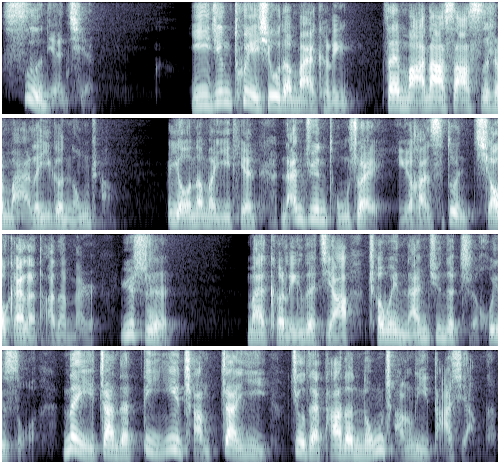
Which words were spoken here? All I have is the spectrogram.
四年前，已经退休的麦克林在马纳萨斯是买了一个农场。有那么一天，南军统帅约翰斯顿敲开了他的门，于是麦克林的家成为南军的指挥所。内战的第一场战役就在他的农场里打响的。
